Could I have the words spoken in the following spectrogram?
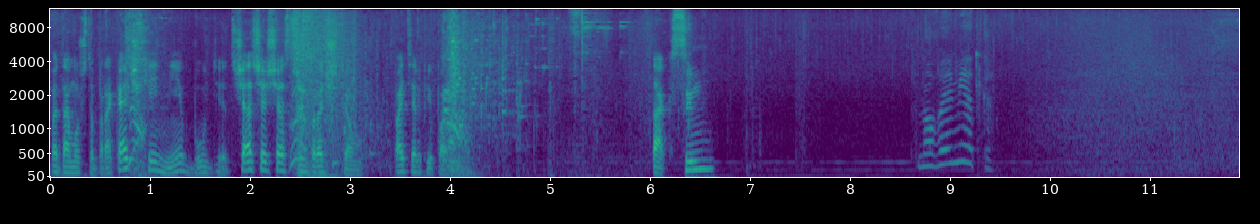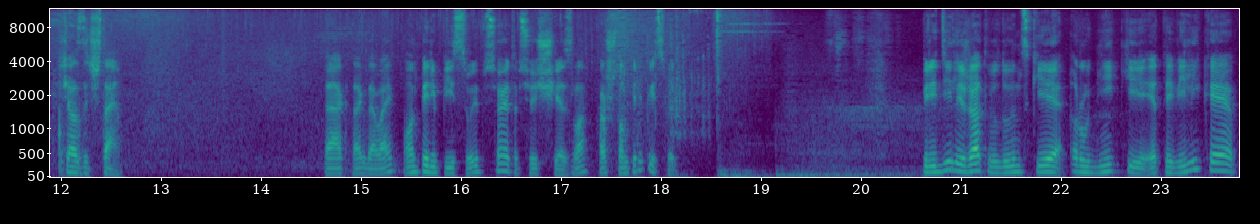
Потому что прокачки не будет. Сейчас, сейчас, сейчас сын прочтем. Потерпи, пожалуйста. Так, сын. Новая метка. Сейчас зачитаем. Так, так, давай. Он переписывает. Все, это все исчезло. Хорошо, что он переписывает. Впереди лежат валдуинские рудники. Это великое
